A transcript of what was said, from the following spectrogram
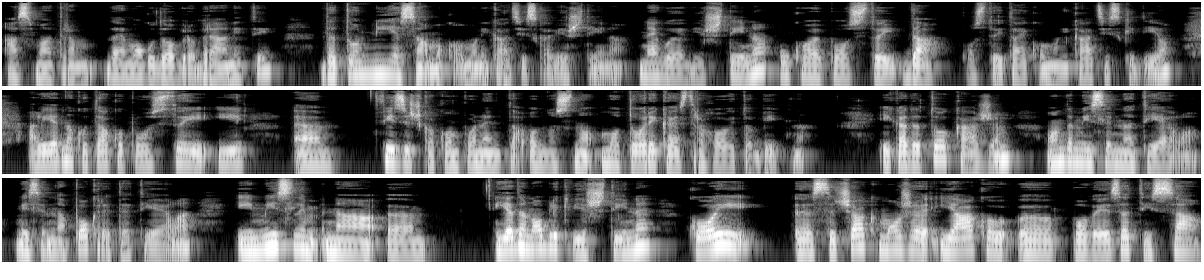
a smatram da je mogu dobro braniti, da to nije samo komunikacijska vještina, nego je vještina u kojoj postoji, da, postoji taj komunikacijski dio, ali jednako tako postoji i fizička komponenta, odnosno motorika je strahovito bitna. I kada to kažem, onda mislim na tijelo, mislim na pokrete tijela i mislim na jedan oblik vještine koji E, se čak može jako e, povezati sa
